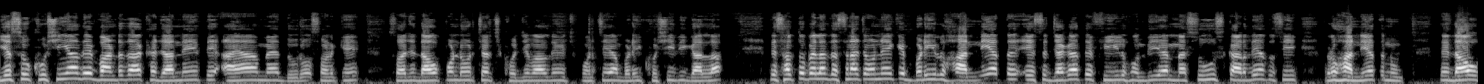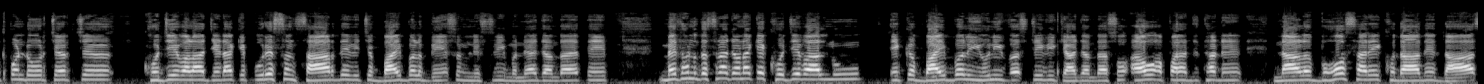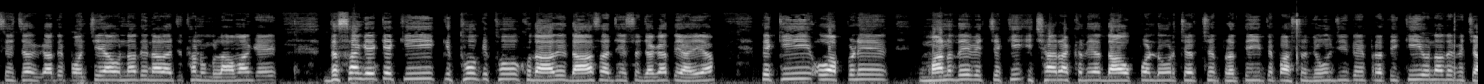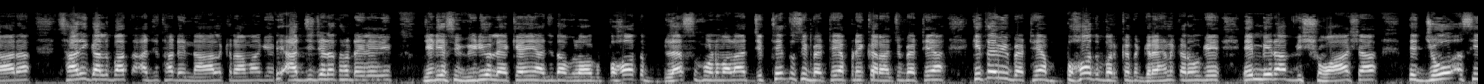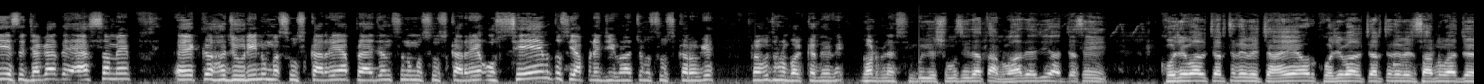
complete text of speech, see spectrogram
ਯਿਸੂ ਖੁਸ਼ੀਆਂ ਦੇ ਵੰਡ ਦਾ ਖਜ਼ਾਨੇ ਤੇ ਆਇਆ ਮੈਂ ਦੂਰੋਂ ਸੁਣ ਕੇ। ਸੋ ਅੱਜ ਦਾ ਓਪਨ ਡੋਰ ਚਰਚ ਖੋਜੇਵਾਲ ਦੇ ਵਿੱਚ ਪਹੁੰਚੇ ਆ ਬੜੀ ਖੁਸ਼ੀ ਦੀ ਗੱਲ ਆ। ਤੇ ਸਭ ਤੋਂ ਪਹਿਲਾਂ ਦੱਸਣਾ ਚਾਹੁੰਦੇ ਆ ਕਿ ਬੜੀ ਰੂਹਾਨੀਅਤ ਇਸ ਜਗ੍ਹਾ ਤੇ ਫੀਲ ਹੁੰਦੀ ਹੈ, ਮਹਿਸੂਸ ਕਰਦੇ ਆ ਤੁਸੀਂ ਰੂਹਾਨੀਅਤ ਨੂੰ। ਤੇ ਦਾ ਓਪਨ ਡੋਰ ਚਰਚ ਖੋਜੇਵਾਲਾ ਜਿਹੜਾ ਕਿ ਪੂਰੇ ਸੰਸਾਰ ਦੇ ਵਿੱਚ ਬਾਈਬਲ ਬੇਸ ਮਿਨਿਸਟਰੀ ਮੰਨਿਆ ਜਾਂਦਾ ਹੈ। ਤੇ ਮੈਂ ਤੁਹਾਨੂੰ ਦੱਸਣਾ ਚਾਹੁੰਦਾ ਕਿ ਖੋਜੇਵਾਲ ਨੂੰ ਇੱਕ ਬਾਈਬਲ ਯੂਨੀਵਰਸਿਟੀ ਵੀ ਕਿਹਾ ਜਾਂਦਾ। ਸੋ ਆਓ ਆਪਾਂ ਅੱਜ ਤੁਹਾਡੇ ਨਾਲ ਬਹੁਤ ਸਾਰੇ ਖੁਦਾ ਦੇ ਦਾਸ ਇਸ ਜਗ੍ਹਾ ਤੇ ਪਹੁੰਚੇ ਆ। ਉਹਨਾਂ ਦੇ ਨਾਲ ਅੱਜ ਤੁਹਾਨੂੰ ਮਿਲਾਵਾਂਗੇ। ਦੱਸਾਂਗੇ ਕਿ ਕੀ ਕਿੱਥੋਂ ਕਿੱਥੋਂ ਖੁਦਾ ਦੇ ਦਾਸ ਅੱਜ ਇਸ ਜਗ੍ਹਾ ਤੇ ਆਏ ਆ। ਤੇ ਕੀ ਉਹ ਆਪਣੇ ਮਨ ਦੇ ਵਿੱਚ ਕੀ ਇੱਛਾ ਰੱਖਦੇ ਆ ਦਾ ਓਪਨ ਡੋਰ ਚਰਚ ਪ੍ਰਤੀ ਤੇ ਪਾਸਟਰ ਜੋਲ ਜੀ ਦੇ ਪ੍ਰਤੀ ਕੀ ਉਹਨਾਂ ਦੇ ਵਿਚਾਰ ਆ? ਸਾਰੀ ਗੱਲਬਾਤ ਅੱਜ ਤੁਹਾਡੇ ਨਾਲ ਕਰਾਵਾਂਗੇ ਤੇ ਅੱਜ ਜਿਹੜਾ ਤੁਹਾਡੇ ਲਈ ਜਿਹੜੀ ਅਸੀਂ ਵੀਡੀਓ ਲੈ ਕੇ ਆਏ ਅੱਜ ਦਾ ਵਲੌਗ ਬਹੁਤ ਬਲੈਸ ਹੋਣ ਵਾਲਾ। ਜਿੱਥੇ ਤੁਸੀਂ ਬੈਠੇ ਆਪਣੇ ਘਰਾਂ 'ਚ ਬੈਠੇ ਆ, ਕਿਤੇ ਵੀ ਬੈਠੇ ਆ, ਬਹੁਤ ਬਰਕਤ ਗ੍ਰਹਿਣ ਕਰੋਗੇ। ਇਹ ਮੇਰਾ ਵਿਸ਼ਵਾਸ ਆ ਤੇ ਜੋ ਅਸੀਂ ਇਸ ਜਗ੍ਹਾ ਤੇ ਇਸ ਸਮੇਂ ਇੱਕ ਹਜ਼ੂਰੀ ਨੂੰ ਮਹਿਸੂਸ ਕਰ ਰਹੇ ਆ ਪ੍ਰੈਜ਼ੈਂਸ ਨੂੰ ਮਹਿਸੂਸ ਕਰ ਰਹੇ ਆ, ਉਹ ਸੇਮ ਤੁਸੀਂ ਆਪਣੇ ਜੀਵਨਾਂ 'ਚ ਮਹਿਸੂਸ ਕਰੋਗੇ। ਪ੍ਰਭੂ ਤੁਹਾਨੂੰ ਬਰਕਤ ਦੇਵੇ God bless you Yisu Masih ਦਾ ਧੰਨਵਾਦ ਹੈ ਜੀ। ਅੱਜ ਅਸੀਂ ਖੋਜੇਵਾਲ ਚਰਚ ਦੇ ਵਿੱਚ ਆਏ ਹਾਂ ਔਰ ਖੋਜੇਵਾਲ ਚਰਚ ਦੇ ਵਿੱਚ ਸਾਨੂੰ ਅੱਜ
